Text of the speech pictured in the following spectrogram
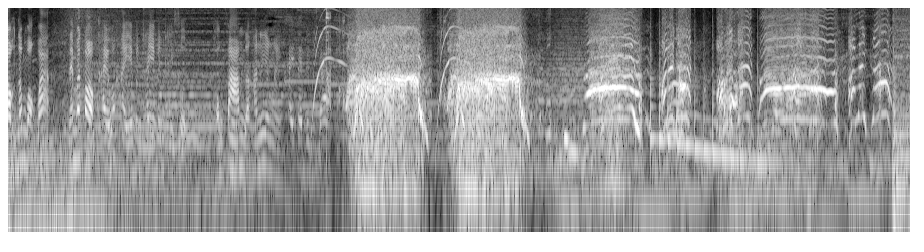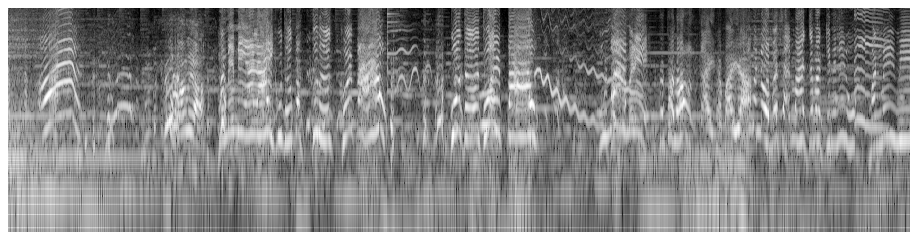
บอกต้องบอกว่าไหนมาตอบไข่ว่าไข่ยังเป็นไข่ยังเป็นไข่สดของฟาร์มเหรอคะหรือยังไง ใครจะดึงได้มันไม่มีอะไร กูถือปากกูถือถ้วยเปล่า กูถือถ้วยเปล่า มึงว่ามาดิจะทะเลาะกับไก่ทำไมอะ มันโดดมาสะมาจะมากินอันนี้หนู มันไม่มี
